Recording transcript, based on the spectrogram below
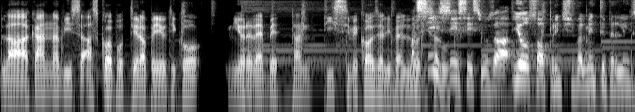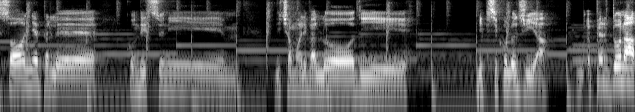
la cannabis a scopo terapeutico migliorerebbe tantissime cose a livello Ma di sì, salute. sì, sì, si usa. Io lo so principalmente per l'insonnia e per le condizioni, diciamo, a livello di, di psicologia. Perdona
